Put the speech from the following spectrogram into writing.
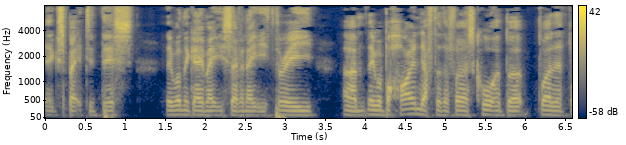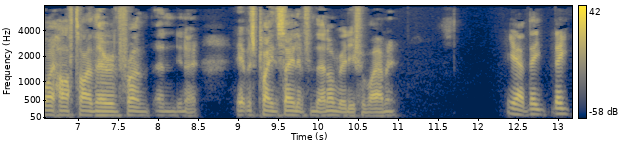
expected this. They won the game 87-83. Um, they were behind after the first quarter, but by the, by half time they were in front and, you know, it was plain sailing from then on really for Miami. Yeah, they, they,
